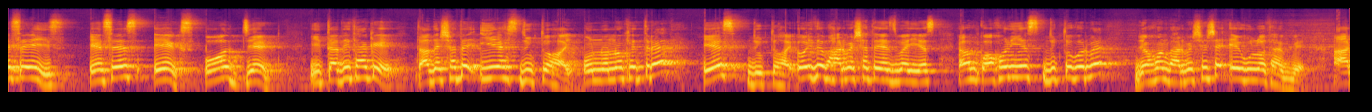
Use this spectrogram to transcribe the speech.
S H S S X O Z ইত্যাদি থাকে, তাদের সাথে ইএস যুক্ত হয়। অন্য অন্য ক্ষেত্রে এস যুক্ত হয়। ওই যে ভার্বের সাথে এস বাই এস এখন কখন ইএস যুক্ত করবে? যখন ভার্বের শেষে এগুলো থাকবে। আর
